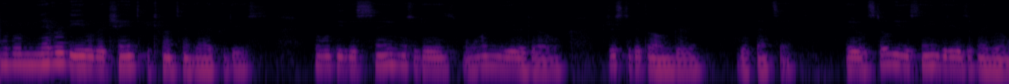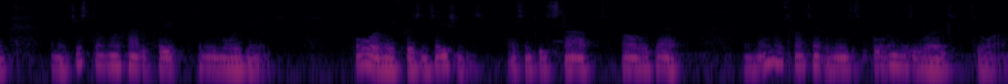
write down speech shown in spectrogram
I will never be able to change the content that I produce. It will be the same as it is one year ago, just a bit longer, but that's it. They will still be the same videos of my room, and I just don't know how to play any more games, or make presentations. I simply stopped all of that, and now my content remains as boring as it was to watch.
